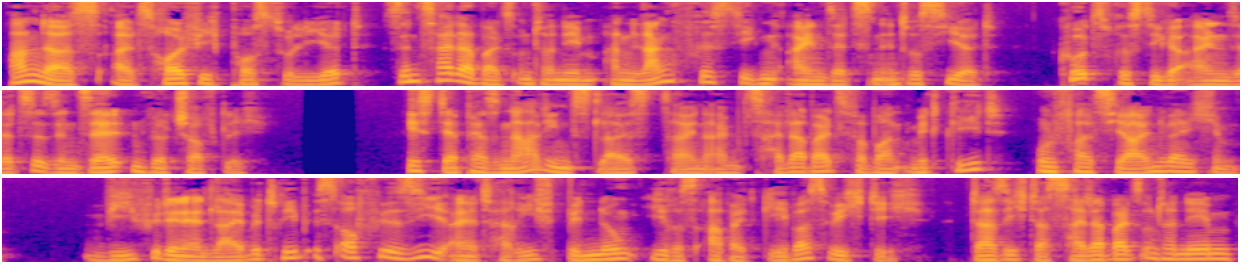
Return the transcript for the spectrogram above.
Anders als häufig postuliert, sind Zeitarbeitsunternehmen an langfristigen Einsätzen interessiert. Kurzfristige Einsätze sind selten wirtschaftlich. Ist der Personaldienstleister in einem Zeitarbeitsverband Mitglied und falls ja, in welchem? Wie für den Entleihbetrieb ist auch für Sie eine Tarifbindung Ihres Arbeitgebers wichtig da sich das Zeitarbeitsunternehmen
